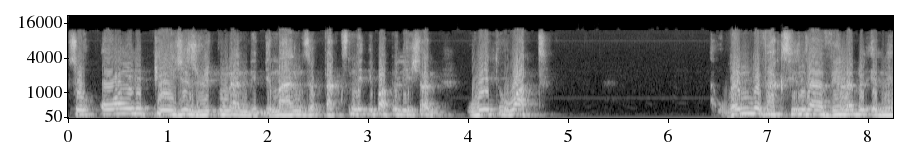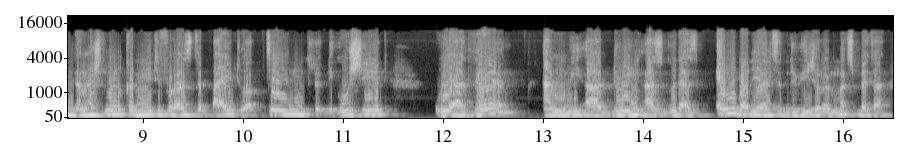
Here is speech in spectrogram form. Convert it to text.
So all the pages written and the demands of vaccinate the population with what? When the vaccines are available in the international community for us to buy, to obtain, to negotiate, we are there and we are doing as good as anybody else in the region and much better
